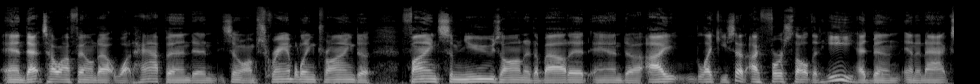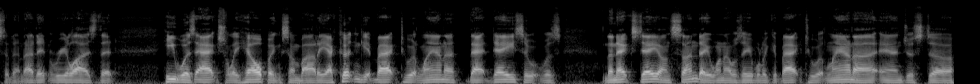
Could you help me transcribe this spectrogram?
and that's how I found out what happened. And so I'm scrambling, trying to find some news on it about it, and uh, I, like you said, I first thought that he had been in an accident. I didn't realize that he was actually helping somebody. I couldn't get back to Atlanta that day, so it was the next day on Sunday when I was able to get back to Atlanta and just uh,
